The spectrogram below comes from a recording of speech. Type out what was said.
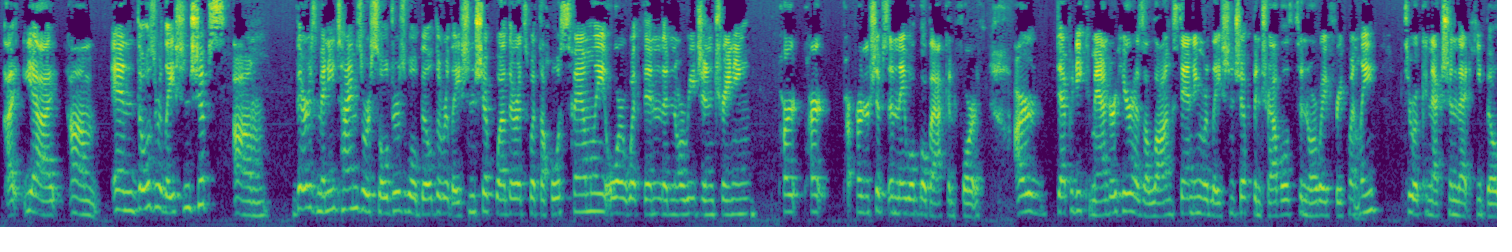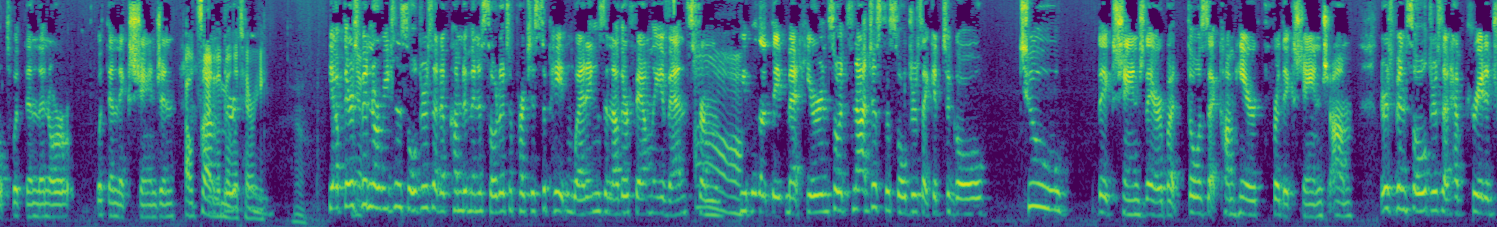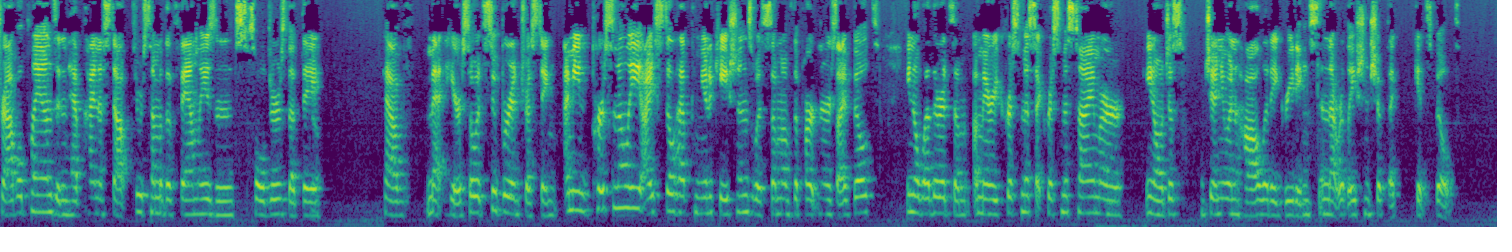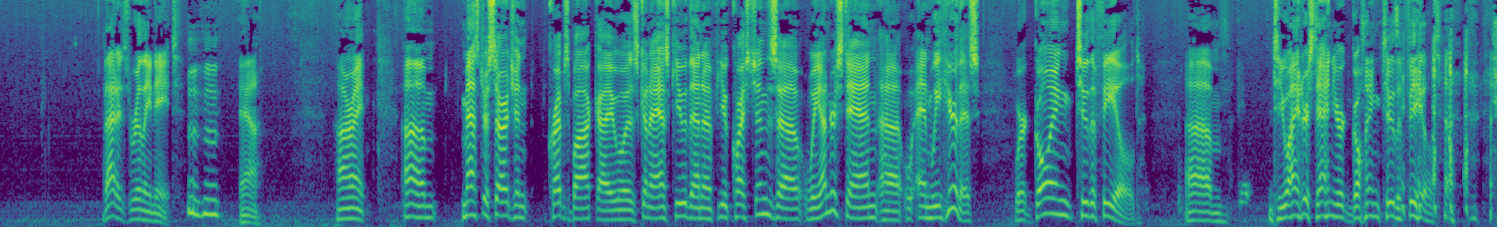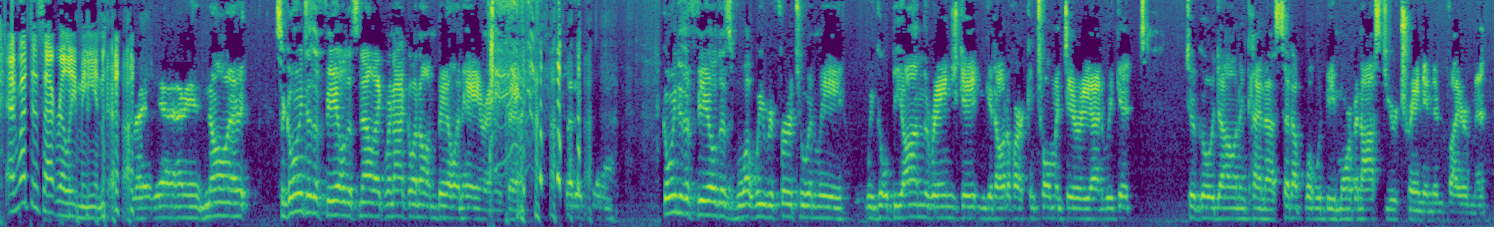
I, yeah. Um, and those relationships, um, there's many times where soldiers will build the relationship, whether it's with the host family or within the Norwegian training part part partnerships, and they will go back and forth. Our deputy commander here has a long-standing relationship and travels to Norway frequently through a connection that he built within the Nor within the exchange and Outside of um, the there's- military. Yep, there's Yep. been Norwegian soldiers that have come to Minnesota to participate in weddings and other family events from Aw. people that they've met here. And so it's not just the soldiers that get to go to the exchange there, but those that come here for the exchange. Um, there's been soldiers that have created travel plans and have kind of stopped through some of the families and soldiers that they have met here. So it's super interesting. I mean, personally, I still have communications with some of the partners I've built, you know, whether it's a, a Merry Christmas at Christmas time or, you know, just genuine holiday greetings and that relationship that gets built. That is really neat. Mm-hmm. Yeah. All right. Um, Master Sergeant Krebsbach, I was going to ask you then a few questions. Uh, we understand, uh, and we hear this, we're going to the field. Um, do I understand you're going to the field? And what does that really mean? right? Yeah, I mean, no. I- So going to the field, it's not like we're not going out and baling hay or anything. but it's, uh, going to the field is what we refer to when we we go beyond the range gate and get out of our cantonment area, and we get to go down and kind of set up what would be more of an austere training environment.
